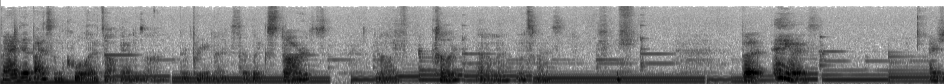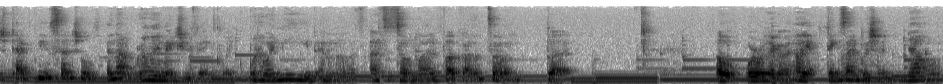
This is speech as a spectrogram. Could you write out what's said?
but I did buy some cool lights off Amazon. They're pretty nice. They're like stars, they're like color. I don't know. That's nice. but anyways, I just packed the essentials, and that really makes you think like, what do I need? I don't know. That's that's its own mind fuck on its own. But oh, where was I going? Oh yeah, things I wish I'd known.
